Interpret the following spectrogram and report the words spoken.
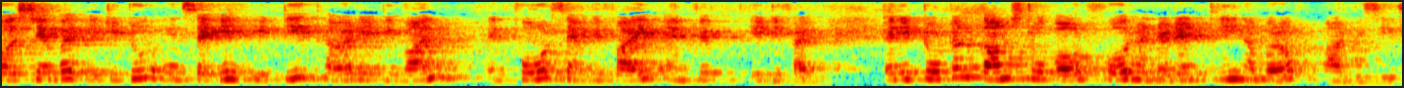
first chamber 82, in second 80, third 81, and fourth 75 and fifth 85. And it total comes to about 403 number of RBCs.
